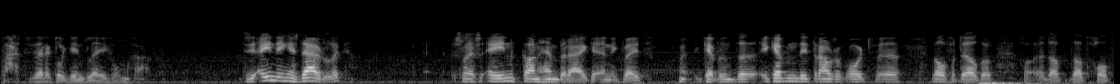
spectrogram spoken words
Waar het werkelijk in het leven om gaat. Is één ding is duidelijk. Slechts één kan hem bereiken. En ik weet, ik heb hem, ik heb hem dit trouwens ook ooit uh, wel verteld hoor. Dat, dat God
